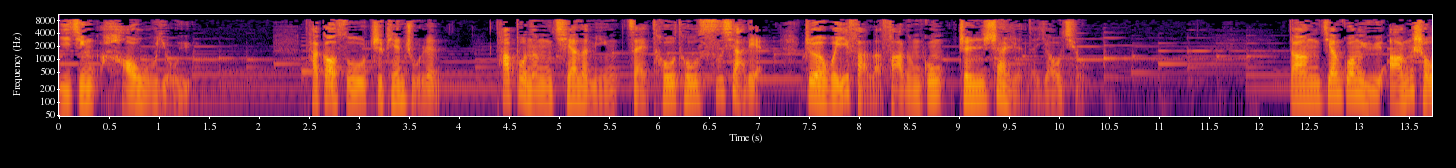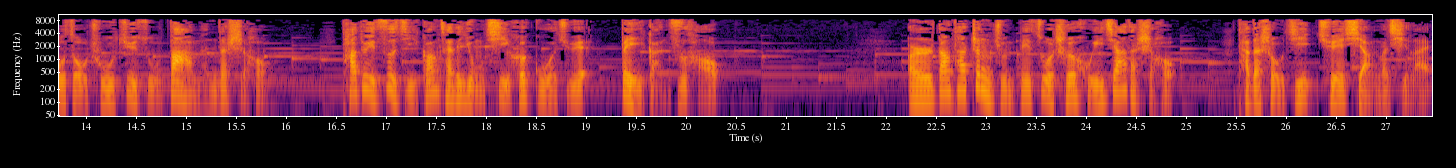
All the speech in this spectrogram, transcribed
已经毫无犹豫，他告诉制片主任，他不能签了名再偷偷私下练，这违反了法轮功真善忍的要求。当姜光宇昂首走出剧组大门的时候，他对自己刚才的勇气和果决倍感自豪。而当他正准备坐车回家的时候，他的手机却响了起来。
